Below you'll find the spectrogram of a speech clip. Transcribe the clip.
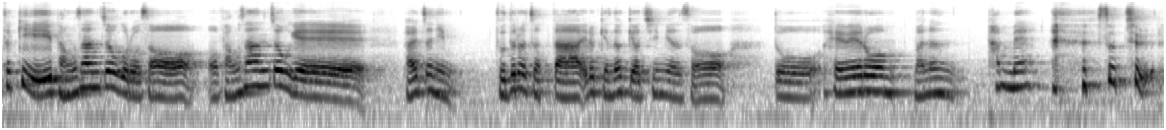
특히 방산 쪽으로서 어, 방산 쪽의 발전이 두드러졌다 이렇게 느껴지면서 또 해외로 많은 판매, 수출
